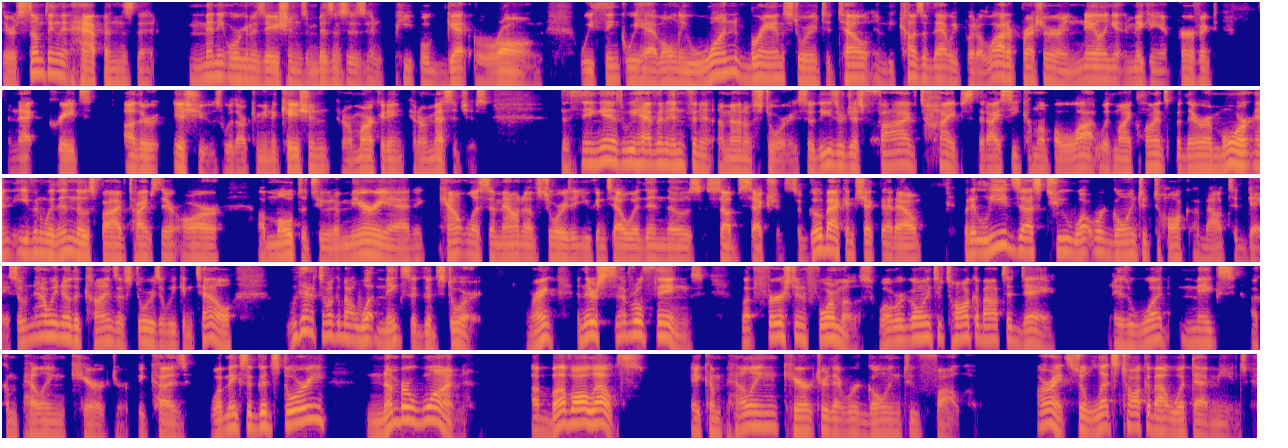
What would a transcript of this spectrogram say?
there's something that happens that many organizations and businesses and people get wrong. We think we have only one brand story to tell, and because of that, we put a lot of pressure in nailing it and making it perfect, and that creates other issues with our communication and our marketing and our messages. The thing is, we have an infinite amount of stories. So these are just five types that I see come up a lot with my clients, but there are more. And even within those five types, there are a multitude, a myriad, a countless amount of stories that you can tell within those subsections. So go back and check that out. But it leads us to what we're going to talk about today. So now we know the kinds of stories that we can tell. We got to talk about what makes a good story, right? And there's several things but first and foremost, what we're going to talk about today is what makes a compelling character. Because what makes a good story? Number one, above all else, a compelling character that we're going to follow. All right, so let's talk about what that means.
